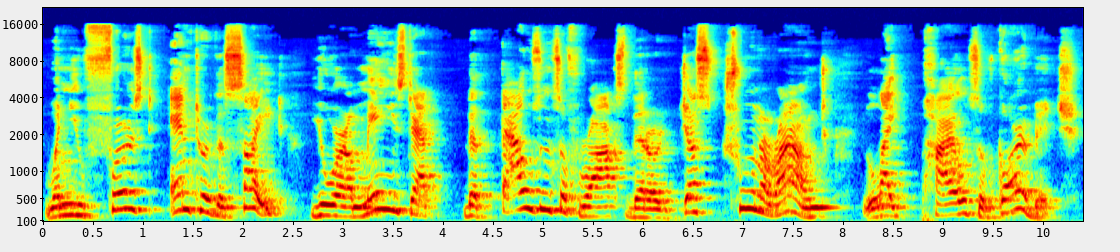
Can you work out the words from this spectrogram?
When you first enter the site, you are amazed at the thousands of rocks that are just strewn around like piles of garbage.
